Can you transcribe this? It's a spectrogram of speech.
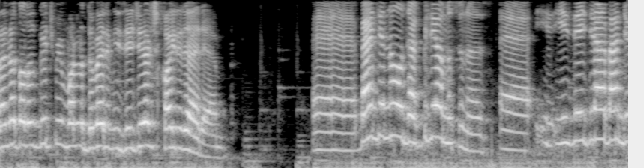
ben o dalga geçmeyeyim valla döverim. İzleyiciler şikayet ederim. Ee, bence ne olacak biliyor musunuz? Ee, izleyiciler bence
